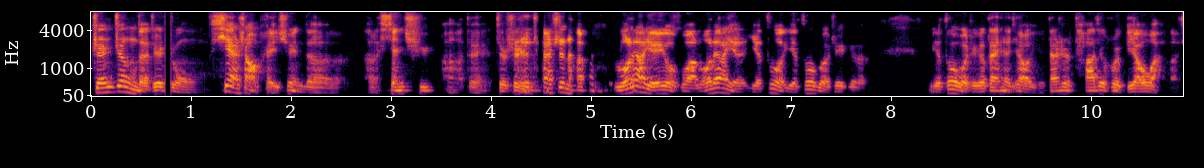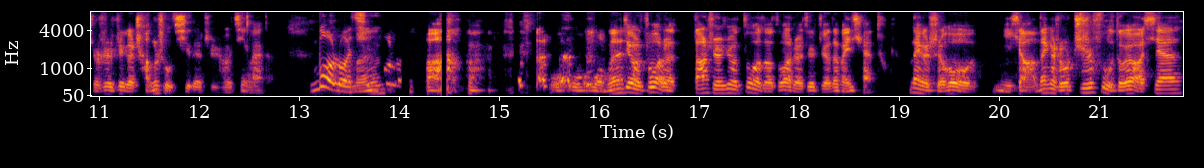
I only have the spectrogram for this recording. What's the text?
真正的这种线上培训的。呃，先驱啊，对，就是，但是呢，罗亮也有过，罗亮也也做也做过这个，也做过这个在线教育，但是他就会比较晚了，就是这个成熟期的时候进来的，没落期啊，我我我们就做着，当时就做着做着就觉得没前途，那个时候你想，那个时候支付都要先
